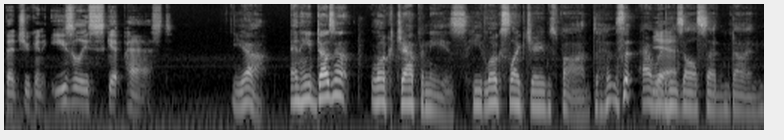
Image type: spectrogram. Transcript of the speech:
that you can easily skip past. Yeah. And he doesn't look Japanese. He looks like James Bond when Yeah. he's all said and done.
